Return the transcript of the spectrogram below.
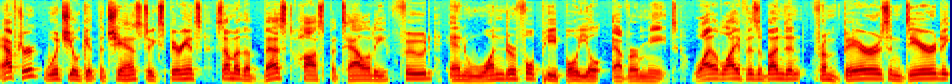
after which you'll get the chance to experience some of the best hospitality, food, and wonderful people you'll ever meet. Wildlife is abundant, from bears and deer to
